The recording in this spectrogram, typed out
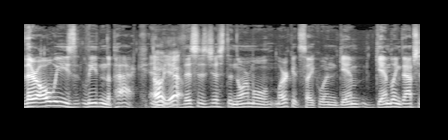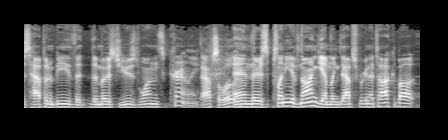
They're always leading the pack. And Oh, yeah. This is just the normal market cycle, and gam- gambling dApps just happen to be the, the most used ones currently. Absolutely. And there's plenty of non-gambling dApps we're going to talk about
